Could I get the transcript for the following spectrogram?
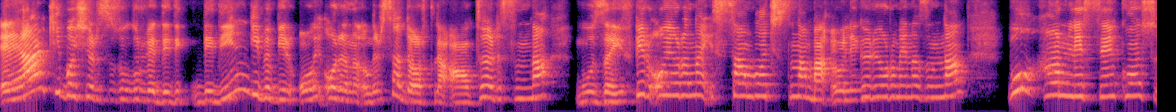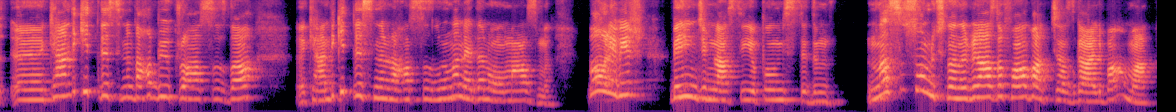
Eğer ki başarısız olur ve dedik, dediğin gibi bir oy oranı alırsa 4 ile 6 arasında bu zayıf bir oy oranı İstanbul açısından ben öyle görüyorum en azından. Bu hamlesi e, kendi kitlesini daha büyük rahatsızlığa, e, kendi kitlesinin rahatsızlığına neden olmaz mı? Böyle bir beyin jimnastiği yapalım istedim. Nasıl sonuçlanır? Biraz da fal bakacağız galiba ama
